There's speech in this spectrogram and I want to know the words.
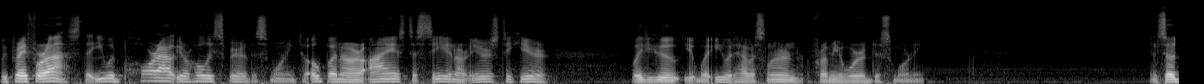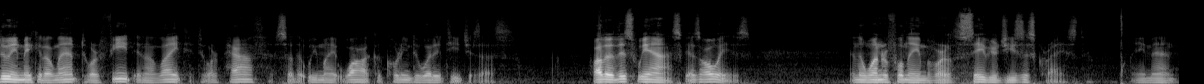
We pray for us that you would pour out your Holy Spirit this morning to open our eyes to see and our ears to hear what you, what you would have us learn from your word this morning. In so doing, make it a lamp to our feet and a light to our path so that we might walk according to what it teaches us. Father, this we ask, as always, in the wonderful name of our Savior Jesus Christ. Amen.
